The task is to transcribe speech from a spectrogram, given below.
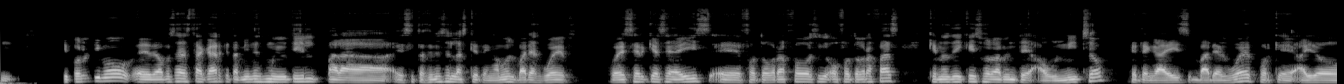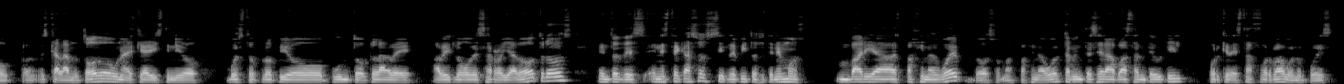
Y por último, eh, vamos a destacar que también es muy útil para eh, situaciones en las que tengamos varias webs. Puede ser que seáis fotógrafos o fotógrafas que no dediquéis solamente a un nicho, que tengáis varias webs porque ha ido escalando todo. Una vez que habéis tenido vuestro propio punto clave, habéis luego desarrollado otros. Entonces, en este caso, si repito, si tenemos varias páginas web, dos o más páginas web, también te será bastante útil porque de esta forma, bueno, pues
